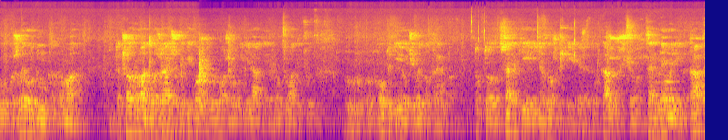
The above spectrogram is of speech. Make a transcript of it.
ну, важлива думка громади. Тобто, якщо громада вважає, що такі кошти ми можемо виділяти і ремонтувати цю, ну тоді очевидно треба. Тобто, все-таки я знову ж таки кажу, що це не малі витрати,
